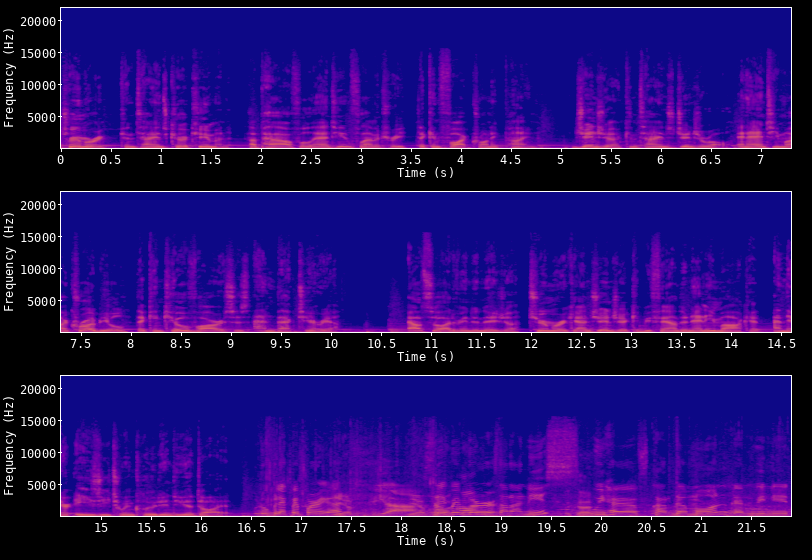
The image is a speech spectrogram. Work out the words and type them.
Turmeric contains curcumin, a powerful anti inflammatory that can fight chronic pain. Ginger contains gingerol, an antimicrobial that can kill viruses and bacteria. Outside of Indonesia, turmeric and ginger can be found in any market and they're easy to include into your diet. Black pepper, yeah? Yeah. Black pepper, star anise. We have cardamom, and we need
